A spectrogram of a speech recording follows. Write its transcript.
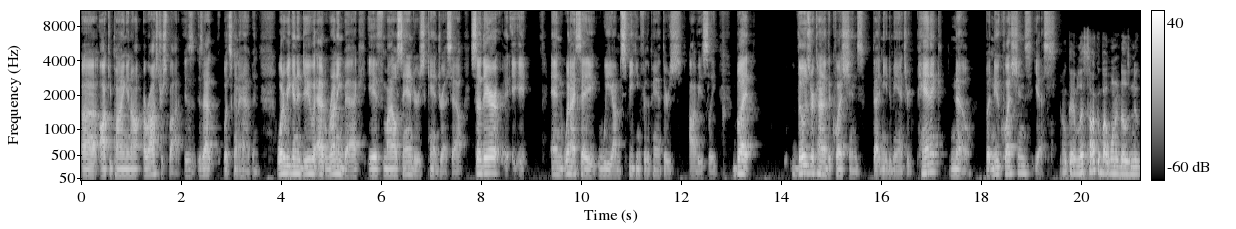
uh, occupying an, a roster spot. Is is that what's going to happen? What are we going to do at running back if Miles Sanders can't dress out? So there, it, and when I say we, I'm speaking for the Panthers, obviously, but those are kind of the questions that need to be answered. Panic, no. But new questions, yes. Okay, well, let's talk about one of those new,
